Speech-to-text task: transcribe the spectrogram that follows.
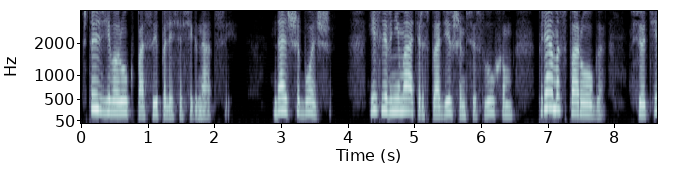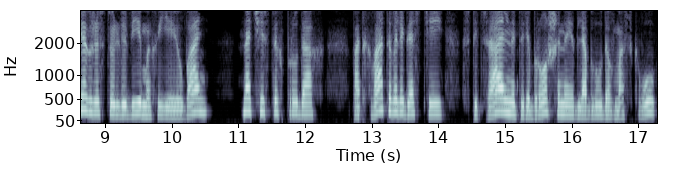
что из его рук посыпались ассигнации. Дальше больше. Если внимать расплодившимся слухам, прямо с порога, все тех же столь любимых ею бань на чистых прудах, подхватывали гостей, специально переброшенные для блуда в Москву,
